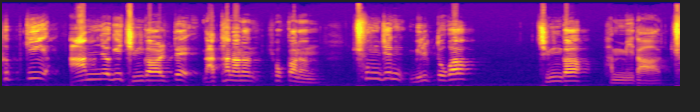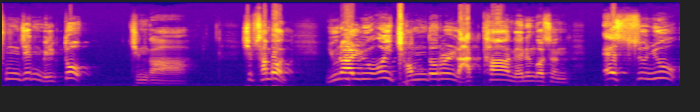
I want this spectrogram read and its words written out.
흡기 압력이 증가할 때 나타나는 효과는 충진 밀도가 증가합니다. 충진 밀도 증가. 13번 윤활유의 점도를 나타내는 것은 S뉴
